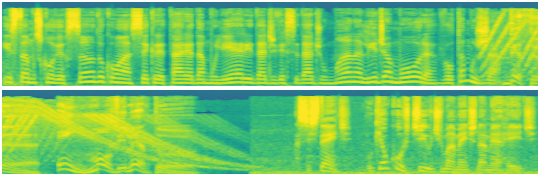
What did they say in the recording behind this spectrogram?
Estamos conversando com a secretária da Mulher e da Diversidade Humana, Lídia Moura. Voltamos já. Detran em movimento. Assistente, o que eu curti ultimamente na minha rede?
